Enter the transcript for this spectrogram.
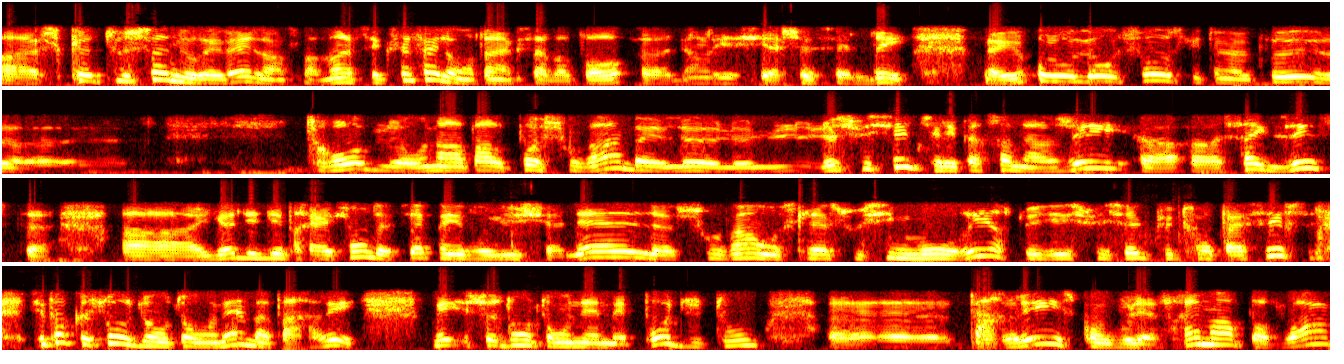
Euh, ce que tout ça nous révèle en ce moment, c'est que ça fait longtemps que ça va pas dans les CHSLD. L'autre chose qui est un peu trouble, on n'en parle pas souvent, ben le, le, suicide chez les personnes âgées, euh, euh, ça existe. Euh, il y a des dépressions de type involutionnel. Souvent, on se laisse aussi mourir. C'est des suicides plutôt passifs. C'est pas quelque chose dont on aime à parler. Mais ce dont on n'aimait pas du tout parler, ce qu'on voulait vraiment pas voir,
